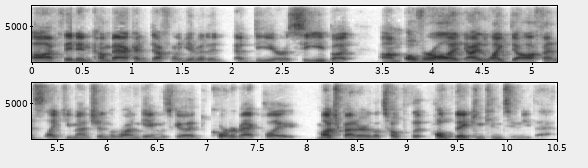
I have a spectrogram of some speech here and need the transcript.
Uh, if they didn't come back, I'd definitely give it a, a D or a C. But um, overall, I, I like the offense, like you mentioned. The run game was good. Quarterback play much better. Let's hope that hope they can continue that.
